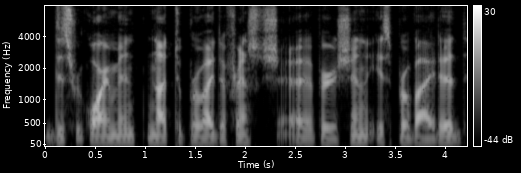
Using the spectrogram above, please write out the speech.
this requirement not to provide the French uh, version is provided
